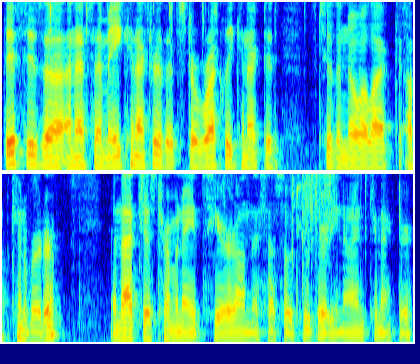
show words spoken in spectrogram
this is a, an SMA connector that's directly connected to the NooElec up converter. And that just terminates here on this SO239 connector.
